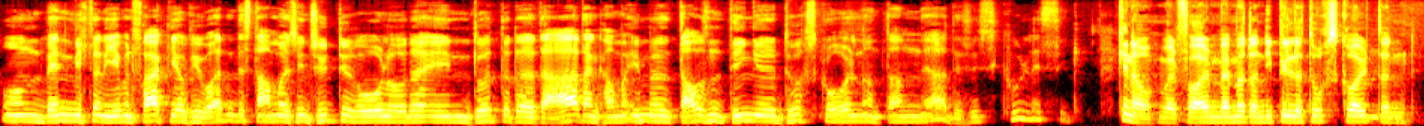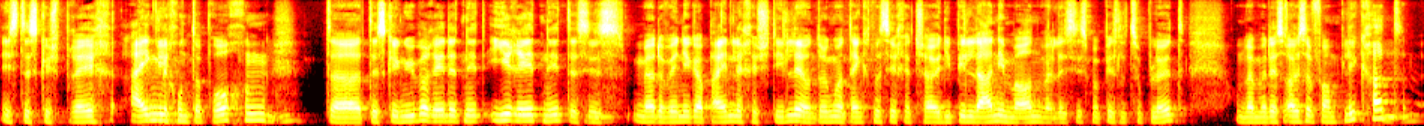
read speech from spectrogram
Und wenn mich dann jemand fragt, ja, wie war denn das damals in Südtirol oder in dort oder da, dann kann man immer tausend Dinge durchscrollen und dann, ja, das ist cool lässig. Genau, weil vor allem, wenn man dann die Bilder durchscrollt, dann ist das Gespräch eigentlich unterbrochen, mhm das Gegenüber redet nicht, ich rede nicht, das ist mehr oder weniger peinliche Stille und irgendwann denkt man sich, jetzt schaue ich die Bilder auch nicht mehr an, weil es ist mir ein bisschen zu blöd. Und wenn man das also vor dem Blick hat, mhm.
